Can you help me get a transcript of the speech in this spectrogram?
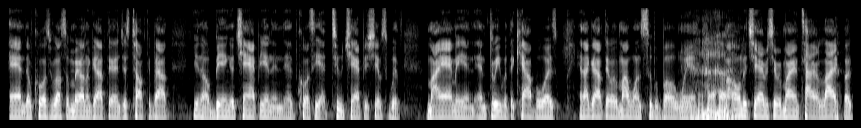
And of course, Russell Maryland got up there and just talked about, you know, being a champion. And of course, he had two championships with Miami and, and three with the Cowboys. And I got up there with my one Super Bowl win, my only championship of my entire life. But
